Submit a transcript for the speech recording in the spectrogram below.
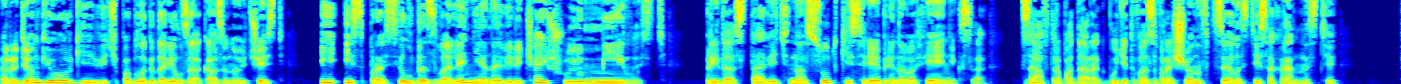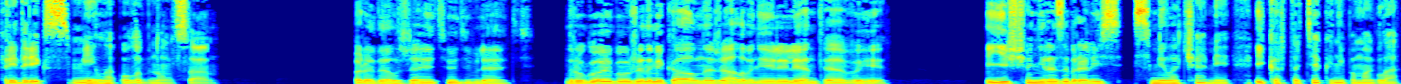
Родион Георгиевич поблагодарил за оказанную честь и испросил дозволения на величайшую милость предоставить на сутки Серебряного Феникса. Завтра подарок будет возвращен в целости и сохранности. Фредерикс мило улыбнулся. «Продолжаете удивлять. Другой бы уже намекал на жалование или ленты, а вы...» «Еще не разобрались с мелочами, и картотека не помогла.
